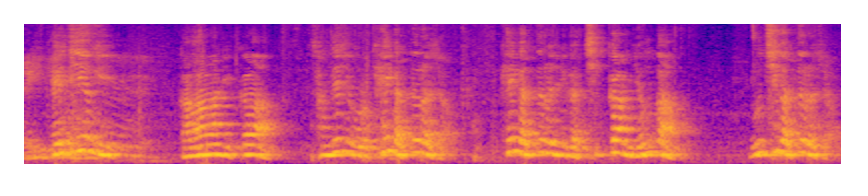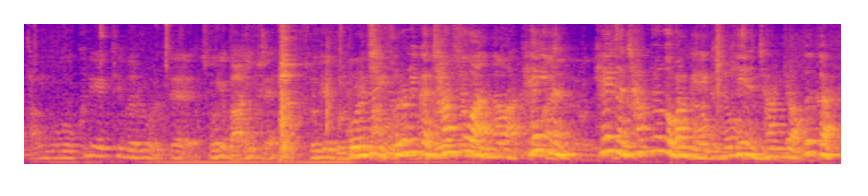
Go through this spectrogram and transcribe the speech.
AD형이 강하니까 상대적으로 K가 떨어져. K가 떨어지니까 직감, 영감, 눈치가 떨어져. 광고 creative를 볼때 저게 말이 돼? 저게 그렇지. 그러니까 창조가 안 나와. K는 K는 창조도 관계되거든. K는 창조. 그러니까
